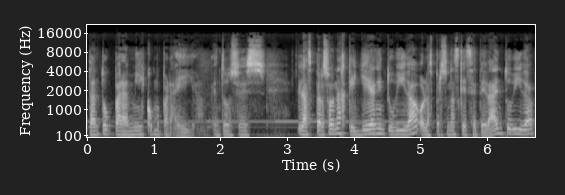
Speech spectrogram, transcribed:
tanto para mí como para ella. Entonces, las personas que llegan en tu vida o las personas que se te da en tu vida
